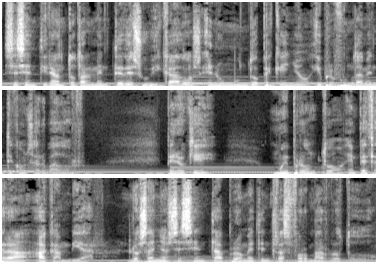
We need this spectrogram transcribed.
se sentirán totalmente desubicados en un mundo pequeño y profundamente conservador, pero que muy pronto empezará a cambiar los años 60 prometen transformarlo todo.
